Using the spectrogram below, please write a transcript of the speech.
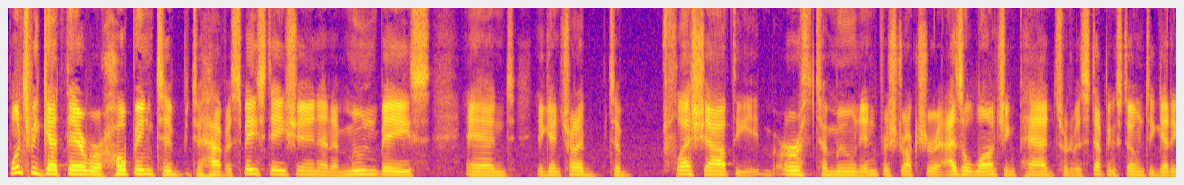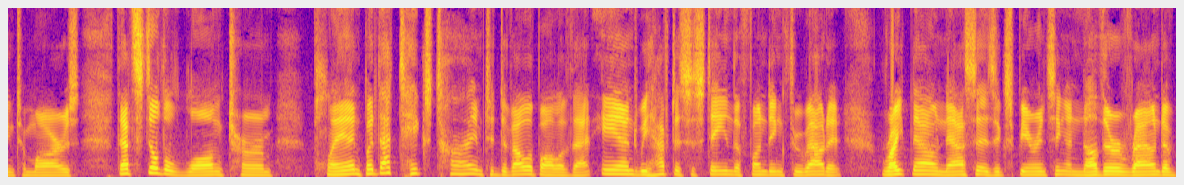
once we get there, we're hoping to to have a space station and a moon base, and again try to, to flesh out the Earth to Moon infrastructure as a launching pad, sort of a stepping stone to getting to Mars. That's still the long term plan, but that takes time to develop all of that, and we have to sustain the funding throughout it. Right now, NASA is experiencing another round of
